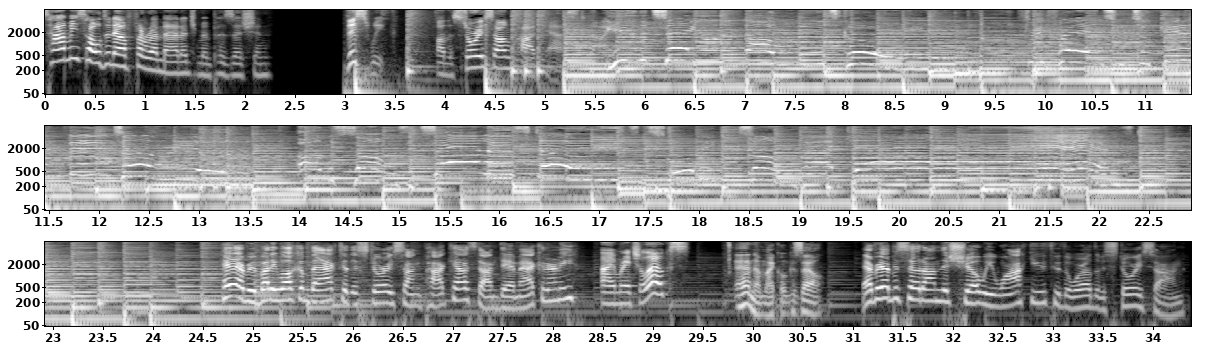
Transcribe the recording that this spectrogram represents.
Tommy's holding out for a management position. This week on the Story Song Podcast. I hear the tale of all its glory. Three friends who took inventory of all the songs that tell a story. It's the Story Song Podcast. Hey, everybody, welcome back to the Story Song Podcast. I'm Dan McInerney. I'm Rachel Oakes. And I'm Michael Gazelle. Every episode on this show, we walk you through the world of a story song.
